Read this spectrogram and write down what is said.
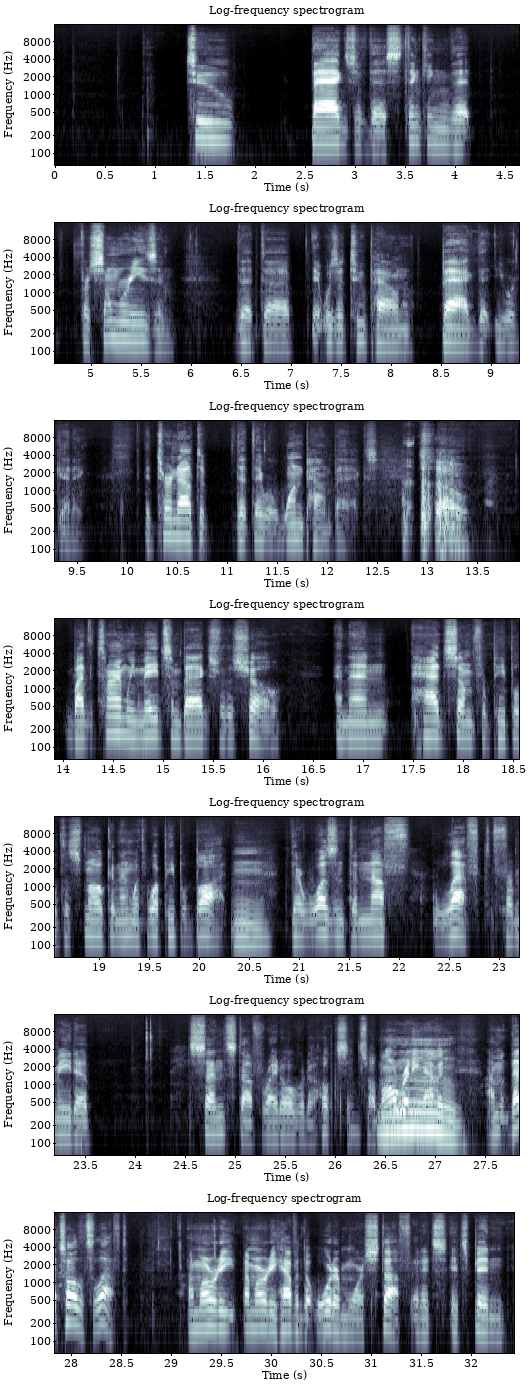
two bags of this, thinking that for some reason that uh, it was a two pound bag that you were getting. It turned out to, that they were one pound bags. So by the time we made some bags for the show, and then had some for people to smoke, and then with what people bought, there wasn't enough left for me to send stuff right over to Hooksett. So I'm already having. I'm that's all that's left. I'm already I'm already having to order more stuff, and it's it's been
